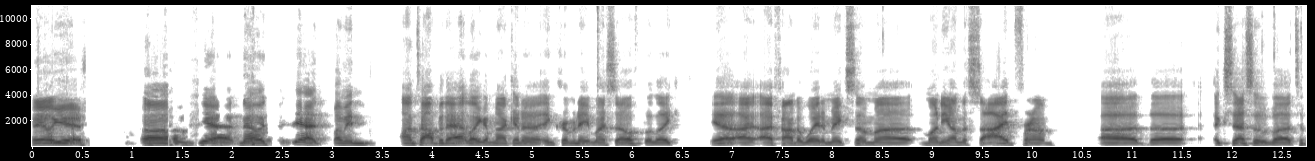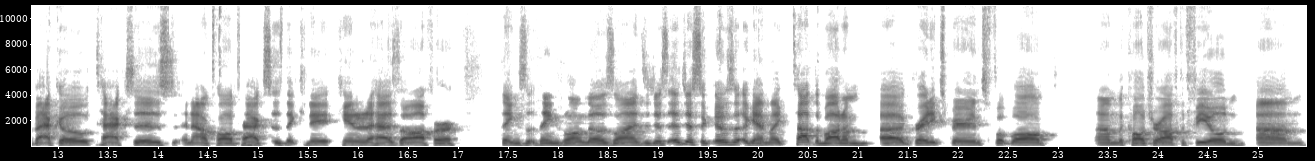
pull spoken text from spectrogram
hell yeah, um, yeah. No, yeah. I mean, on top of that, like I'm not gonna incriminate myself, but like yeah, I, I found a way to make some uh, money on the side from uh, the excessive uh, tobacco taxes and alcohol taxes that Canada has to offer. Things, things along those lines. It just, it just, it was again like top to bottom, uh, great experience. Football, um, the culture off the field. Um,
